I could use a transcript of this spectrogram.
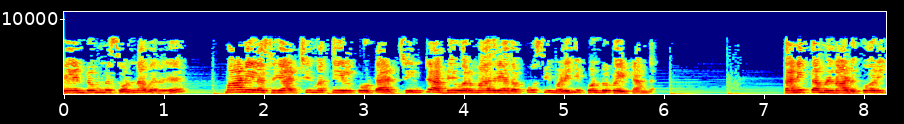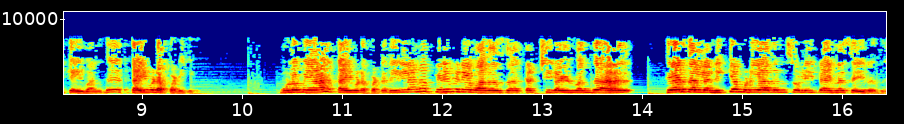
வேண்டும்னு சொன்னவரு மாநில சுயாட்சி மத்தியில் கூட்டாட்சின்ட்டு அப்படியே ஒரு மாதிரி அதை பூசி மொழிகி கொண்டு போயிட்டாங்க. தனித்தமிழ்நாடு கோரிக்கை வந்து கைவிடப்படுகிறது. முழுமையாக கைவிடப்பட்டது. இல்லைன்னா பிரிவினைவாத கட்சிகள் வந்து தேர்தல்ல நிக்க முடியாதுன்னு சொல்லிட்டா என்ன செய்யறது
